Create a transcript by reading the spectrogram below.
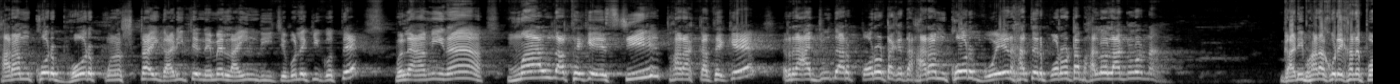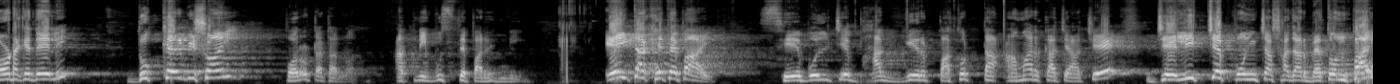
হারামখোর ভোর পাঁচটায় গাড়িতে নেমে লাইন দিয়েছে। বলে কি করতে? বলে, আমি না মালদা থেকে এসছি, ফারাক্কা থেকে। রাজুদার পরোটা খেতে হারামখোর বইয়ের হাতের পরোটা ভালো লাগল না। গাড়ি ভাড়া করে এখানে পরোটা খেতে এলি? দুঃখের বিষয়, পরোটাটা নয়। আপনি বুঝতে পারেননি। এইটা খেতে পায়। সে বলছে, ভাগ্যের পাথরটা আমার কাছে আছে, যে লিচ্ছে পঞ্চাশ হাজার বেতন পাই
